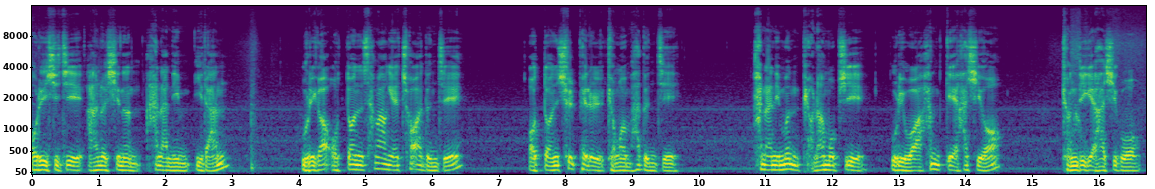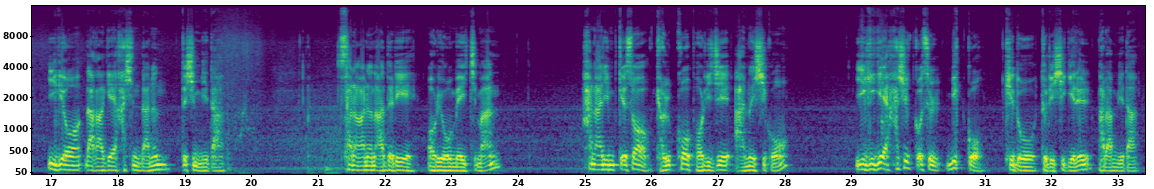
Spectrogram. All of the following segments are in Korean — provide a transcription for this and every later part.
버리시지 않으시는 하나님이란 우리가 어떤 상황에 처하든지 어떤 실패를 경험하든지 하나님은 변함없이 우리와 함께 하시어 견디게 하시고 이겨 나가게 하신다는 뜻입니다. 사랑하는 아들이 어려움에 있지만 하나님께서 결코 버리지 않으시고 이기게 하실 것을 믿고 기도 드리시기를 바랍니다.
